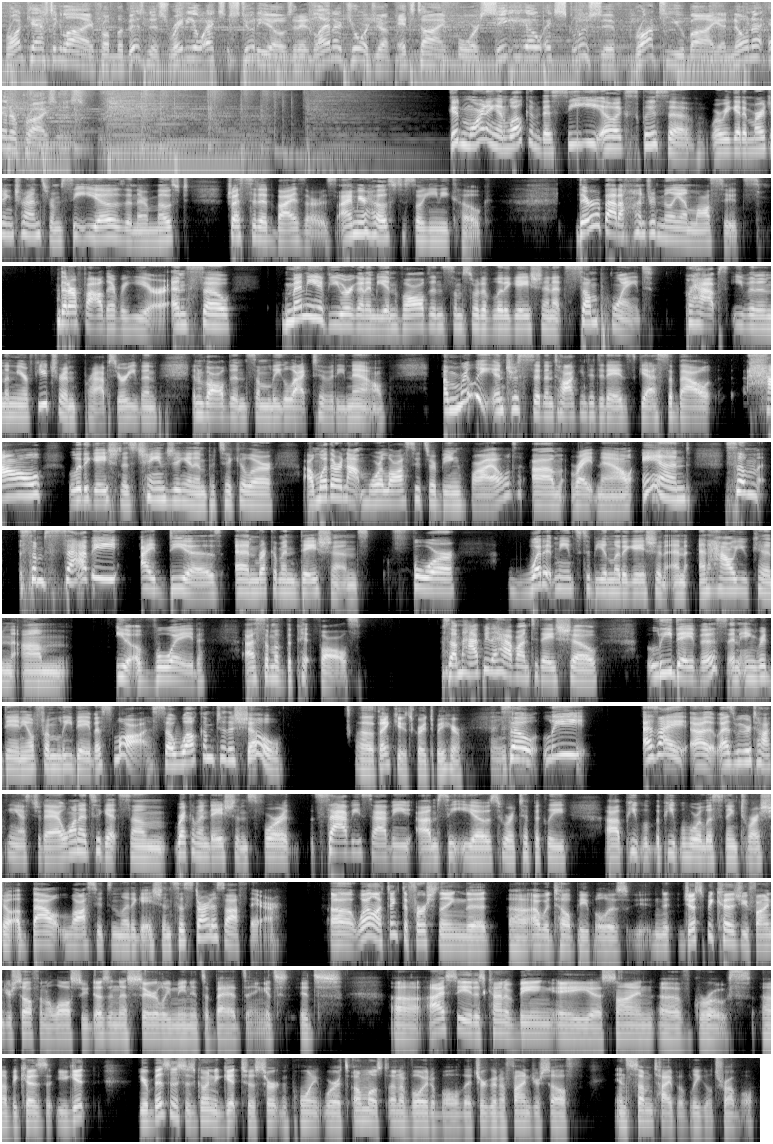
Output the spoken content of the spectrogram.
Broadcasting live from the Business Radio X studios in Atlanta, Georgia, it's time for CEO Exclusive, brought to you by Anona Enterprises. Good morning and welcome to CEO Exclusive, where we get emerging trends from CEOs and their most trusted advisors. I'm your host, Soyini Koch. There are about 100 million lawsuits that are filed every year. And so many of you are going to be involved in some sort of litigation at some point perhaps even in the near future, and perhaps you're even involved in some legal activity now. I'm really interested in talking to today's guests about how litigation is changing, and in particular, um, whether or not more lawsuits are being filed um, right now, and some some savvy ideas and recommendations for what it means to be in litigation and and how you can um, you know avoid uh, some of the pitfalls so I'm happy to have on today's show Lee Davis and Ingrid Daniel from Lee Davis Law. So welcome to the show. Uh, thank you. It's great to be here. Thank so you. Lee, as I uh, as we were talking yesterday, I wanted to get some recommendations for savvy, savvy um, CEOs who are typically uh, people, the people who are listening to our show about lawsuits and litigation. So start us off there. Uh, well, I think the first thing that uh, I would tell people is just because you find yourself in a lawsuit doesn't necessarily mean it's a bad thing. It's it's uh, I see it as kind of being a, a sign of growth uh, because you get your business is going to get to a certain point where it's almost unavoidable that you're going to find yourself in some type of legal trouble.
